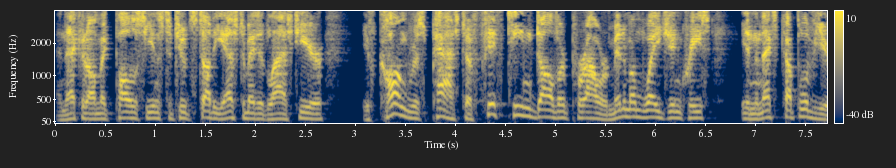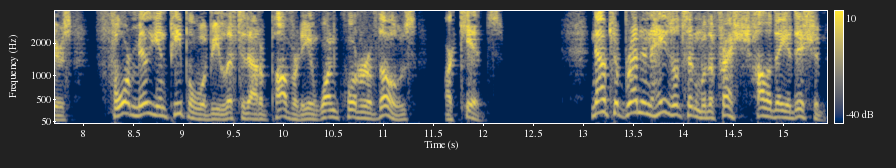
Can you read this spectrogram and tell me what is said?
An Economic Policy Institute study estimated last year if Congress passed a $15 per hour minimum wage increase in the next couple of years, 4 million people would be lifted out of poverty, and one quarter of those are kids. Now to Brennan Haselton with a fresh holiday edition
